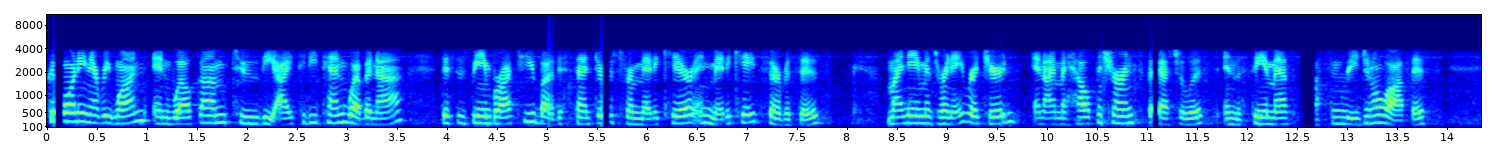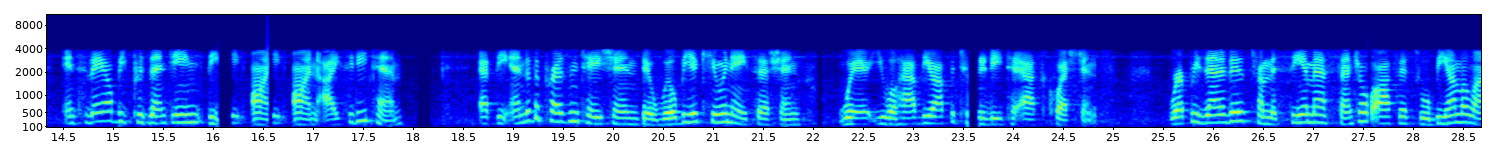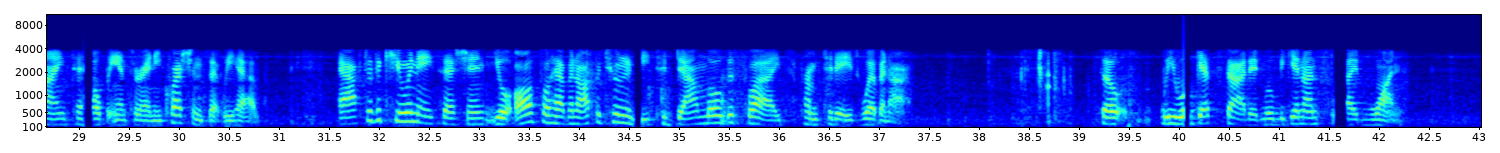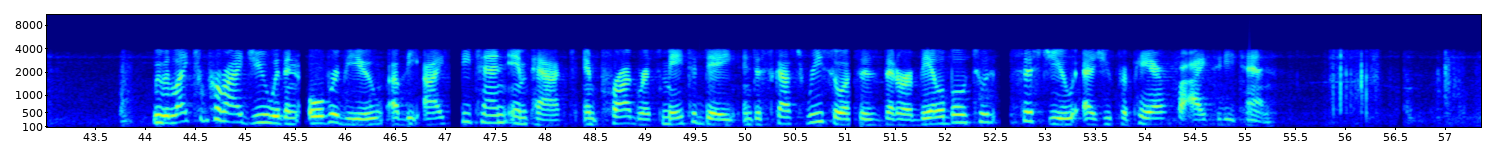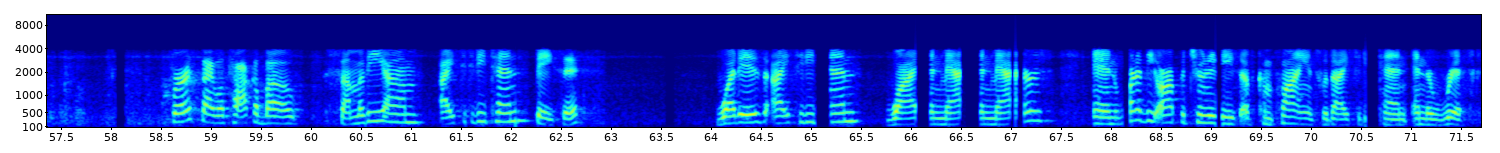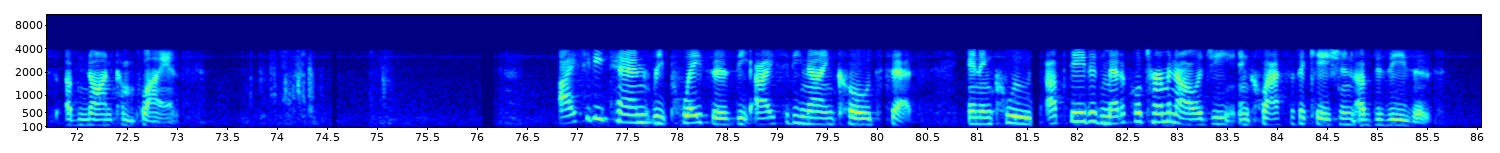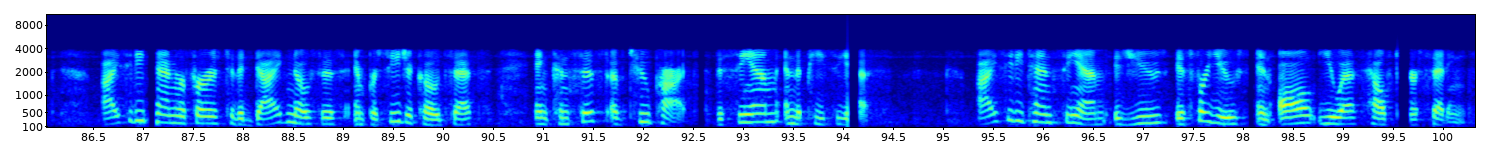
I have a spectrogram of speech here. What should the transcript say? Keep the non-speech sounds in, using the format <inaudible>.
Good morning, everyone, and welcome to the ICD-10 webinar. This is being brought to you by the Centers for Medicare and Medicaid Services. My name is Renee Richard, and I'm a health insurance specialist in the CMS Boston Regional Office. And today I'll be presenting the on, on ICD-10. At the end of the presentation, there will be a Q&A session where you will have the opportunity to ask questions. Representatives from the CMS Central Office will be on the line to help answer any questions that we have. After the Q&A session, you'll also have an opportunity to download the slides from today's webinar. So we will get started. We'll begin on slide one. We would like to provide you with an overview of the ICD-10 impact and progress made to date and discuss resources that are available to assist you as you prepare for ICD-10. First, I will talk about some of the um, ICD-10 basics. What is ICD-10? Why and matters? And what are the opportunities of compliance with ICD-10 and the risks of noncompliance? ICD-10 replaces the ICD-9 code sets and includes updated medical terminology and classification of diseases. ICD-10 refers to the diagnosis and procedure code sets and consists of two parts, the CM and the PCS. ICD-10-CM is, is for use in all U.S. healthcare settings.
